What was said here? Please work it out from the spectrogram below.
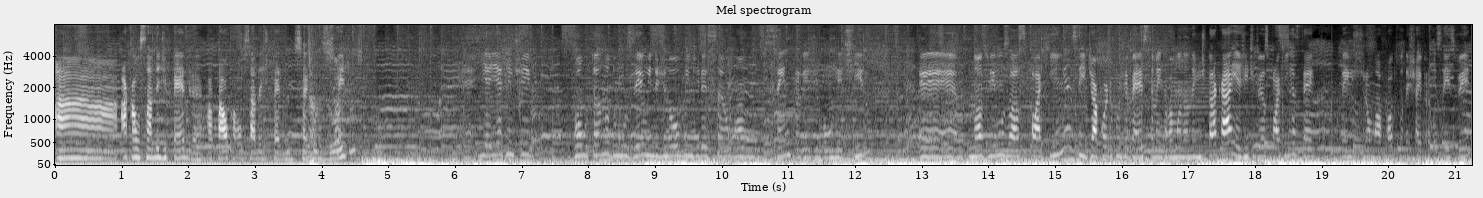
à, à calçada de pedra, a tal calçada de pedra do século XVIII. É, e aí a gente voltando do museu, indo de novo em direção ao centro ali de Bom Retiro, é, nós vimos as plaquinhas e de acordo com o GPS também estava mandando a gente pra cá e a gente viu as plaquinhas até gente tirou uma foto, vou deixar aí pra vocês verem.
